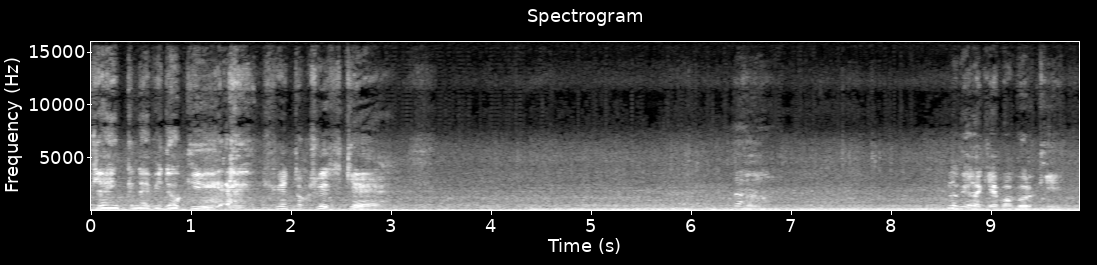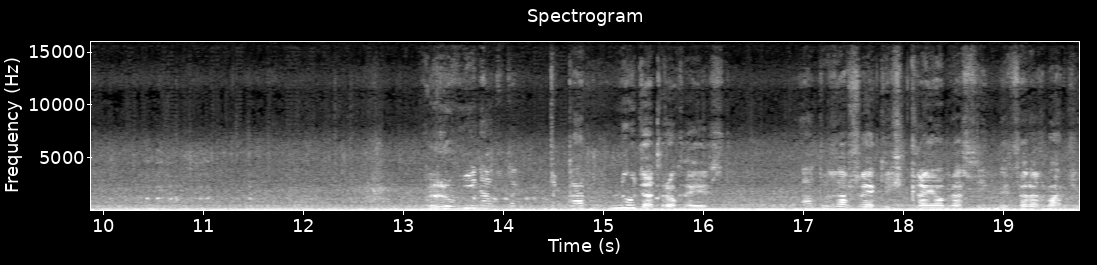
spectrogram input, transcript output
Piękne widoki świętokrzyskie. No. Lubię takie pagórki. Równina to tak, taka nuda trochę jest. Tu zawsze jakiś krajobraz inny coraz bardziej.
